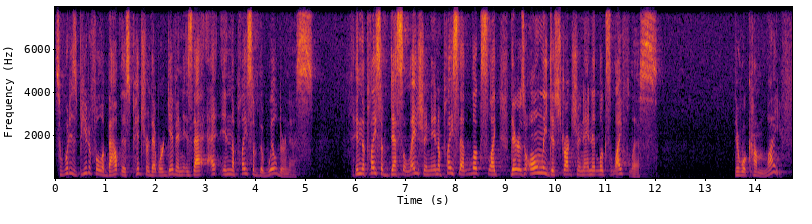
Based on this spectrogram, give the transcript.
So, what is beautiful about this picture that we're given is that uh, in the place of the wilderness, in the place of desolation, in a place that looks like there is only destruction and it looks lifeless, there will come life.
